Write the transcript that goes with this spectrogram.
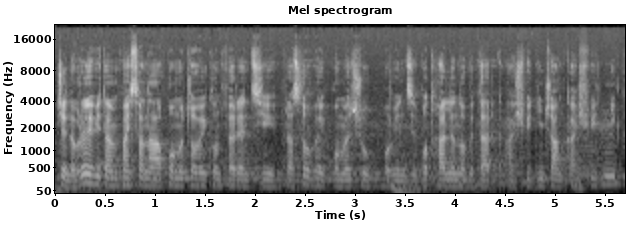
Dzień dobry, witam Państwa na pomeczowej konferencji prasowej po meczu pomiędzy Podhale Nowy Targ a Świdniczanka Świdnik.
